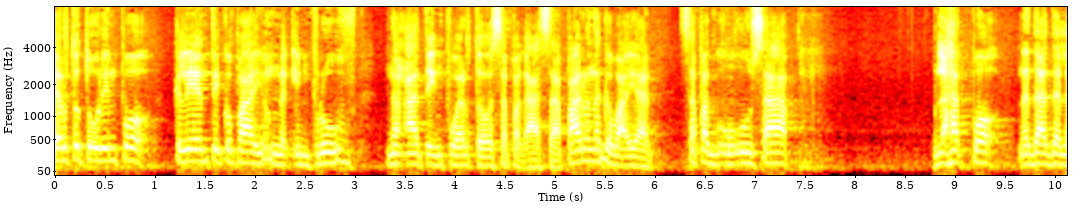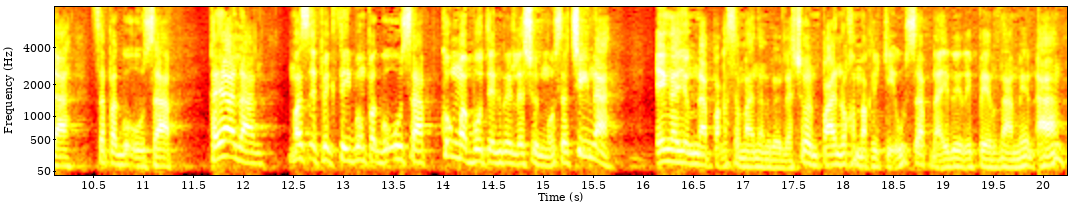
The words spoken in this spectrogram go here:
Pero totoo rin po, kliyente ko pa yung nag-improve ng ating puerto sa pag-asa. Paano nagawa yan? Sa pag-uusap. Lahat po nadadala sa pag-uusap. Kaya lang, mas epektibong pag-uusap kung mabuti ang relasyon mo sa China. Eh ngayong napakasama ng relasyon, paano ka makikiusap na i-repair namin ang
